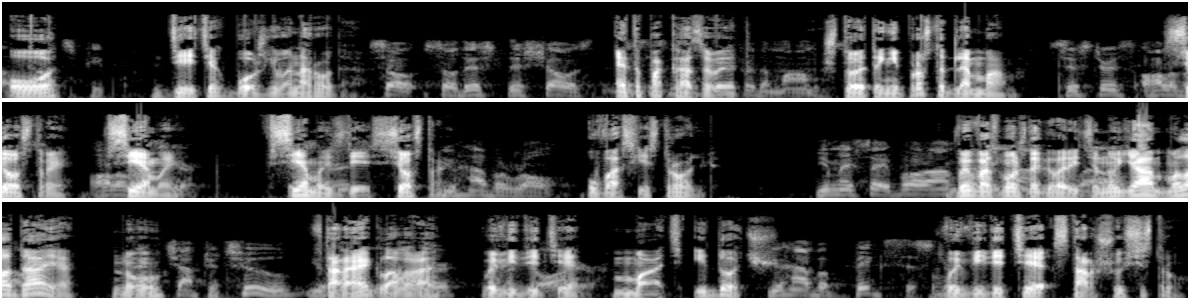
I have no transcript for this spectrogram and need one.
о детях Божьего народа. Это показывает, что это не просто для мам. Сестры, все мы, все мы здесь, сестры. У вас есть роль. Вы, возможно, говорите, ну я молодая. Ну, вторая глава, вы видите мать и дочь. Вы видите старшую сестру.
